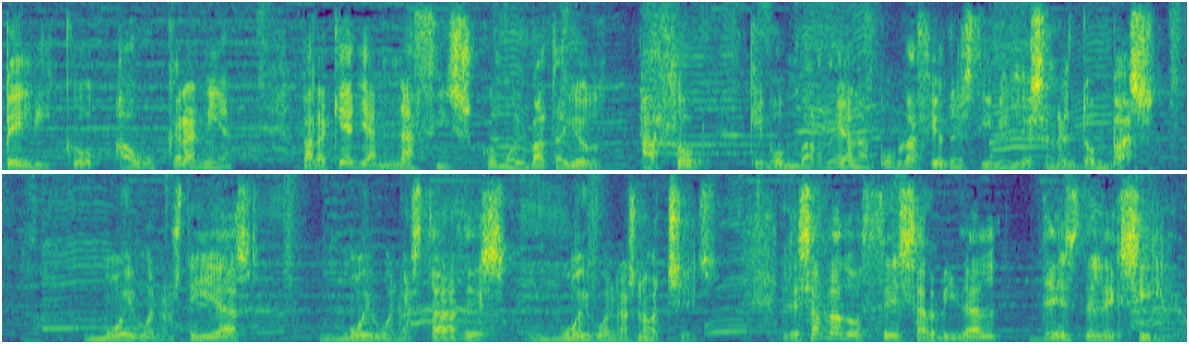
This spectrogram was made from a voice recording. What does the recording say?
bélico a Ucrania para que haya nazis como el batallón Azov que bombardean a poblaciones civiles en el Donbass. Muy buenos días, muy buenas tardes, muy buenas noches. Les ha hablado César Vidal desde el exilio.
